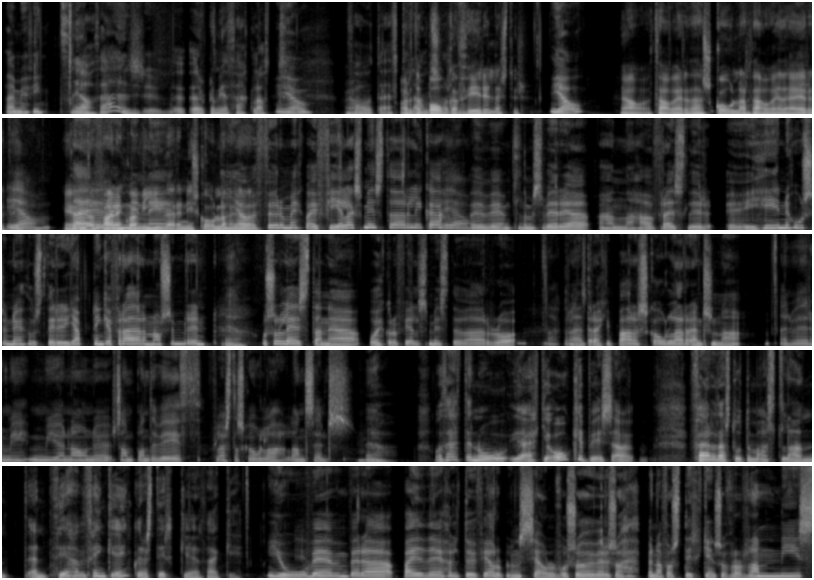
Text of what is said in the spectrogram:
það er mjög fínt. Já, það er örgulega mjög þakklátt. Já, Já. Var þetta bóka fyrirlestur? Já Já, þá er það skólar þá eða er, já, er það að fara eitthvað víðar enn í skóla? Já, eða? við förum eitthvað í félagsmiðstöðar líka. Já. Við hefum til dæmis verið að hafa fræðslur eh, í hinuhúsinu, þú veist, verið jafningafræðaran á sumrin og svo leiðist þannig að, og eitthvað félagsmiðstöðar og þetta er ekki bara skólar en svona... En við erum í mjög nánu sambandi við flesta skóla landsins. Já. Og þetta er nú, já ekki ókipis að ferðast út um allt land en þið hafi fengið einhverja styrki, er það ekki? Jú, Já. við hefum verið að bæði höldu fjárúplan sjálf og svo hefur við verið svo heppin að fá styrki eins og frá Rannís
